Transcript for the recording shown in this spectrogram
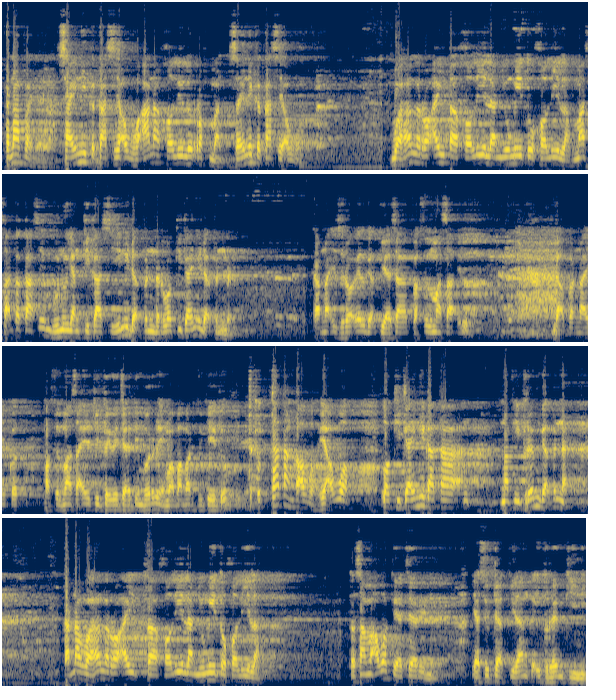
Kenapa ya? Saya ini kekasih Allah, anak Khalilur Rahman, saya ini kekasih Allah. Wahal ra'aita khalilan yumitu khalilah. Masa kekasih membunuh yang dikasih ini tidak benar. Logika ini tidak benar. Karena Israel gak biasa basul masail, gak pernah ikut basul masail di BW Jawa Timur yang Bapak Marzuki itu datang ke Allah. Ya Allah, logika ini kata Nabi Ibrahim gak benar. Karena wahal ra'aita khalilan yumitu khalilah. Terus sama Allah diajarin. Ya sudah bilang ke Ibrahim gini.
